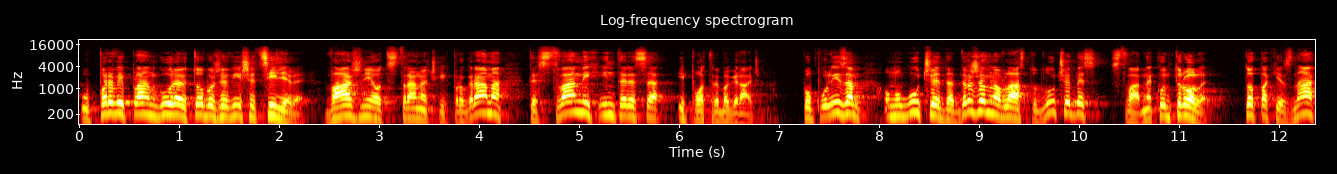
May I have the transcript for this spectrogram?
u prvi plan guraju tobože više ciljeve, važnije od stranačkih programa te stvarnih interesa i potreba građana. Populizam omogućuje da državna vlast odlučuje bez stvarne kontrole. To pak je znak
